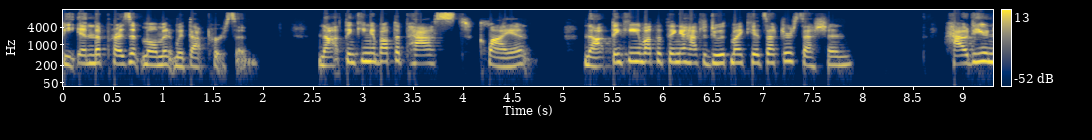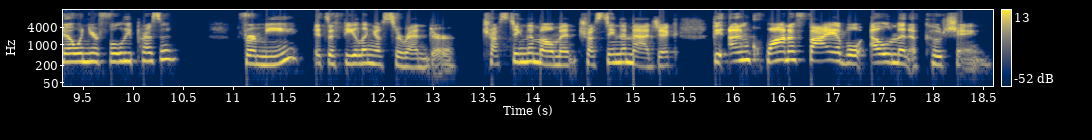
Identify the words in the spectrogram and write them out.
be in the present moment with that person, not thinking about the past client, not thinking about the thing I have to do with my kids after a session. How do you know when you're fully present? For me, it's a feeling of surrender, trusting the moment, trusting the magic, the unquantifiable element of coaching.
